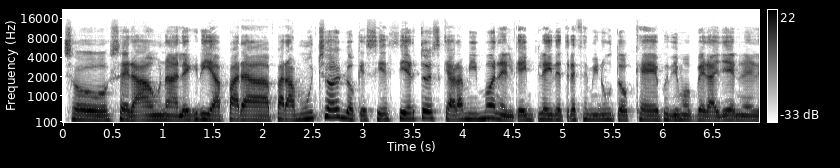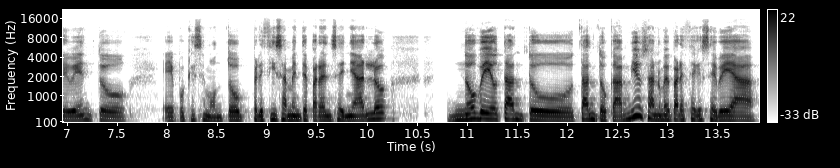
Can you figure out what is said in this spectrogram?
Eso será una alegría para, para, muchos. Lo que sí es cierto es que ahora mismo en el gameplay de 13 minutos que pudimos ver ayer en el evento, eh, pues que se montó precisamente para enseñarlo, no veo tanto, tanto cambio. O sea, no me parece que se vea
